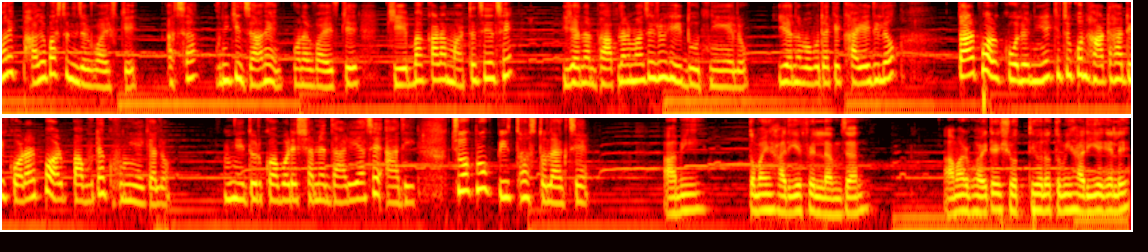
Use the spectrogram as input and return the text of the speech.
অনেক ভালোবাসতো নিজের ওয়াইফকে আচ্ছা উনি কি জানেন ওনার ওয়াইফকে কে বা কারা মারতে চেয়েছে? ইয়ানার ভাবনার মাঝে রুহি দুধ নিয়ে এলো। ইয়ানা বাবুটাকে খাইয়ে দিল। তারপর কোলে নিয়ে কিছুক্ষণ হাঁটাহাঁটি করার পর বাবুটা ঘুমিয়ে গেল। মৃত্যুর কবরের সামনে দাঁড়িয়ে আছে আদি। চোখ মুখ বিধ্বস্ত লাগছে। আমি তোমায় হারিয়ে ফেললাম জান। আমার ভয়টাই সত্যি হলো তুমি হারিয়ে গেলে।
